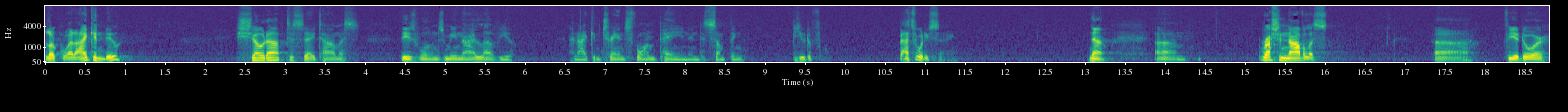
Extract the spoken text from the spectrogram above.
Look what I can do. He showed up to say, Thomas, these wounds mean I love you, and I can transform pain into something beautiful. That's what he's saying. Now, um, Russian novelist uh, Fyodor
